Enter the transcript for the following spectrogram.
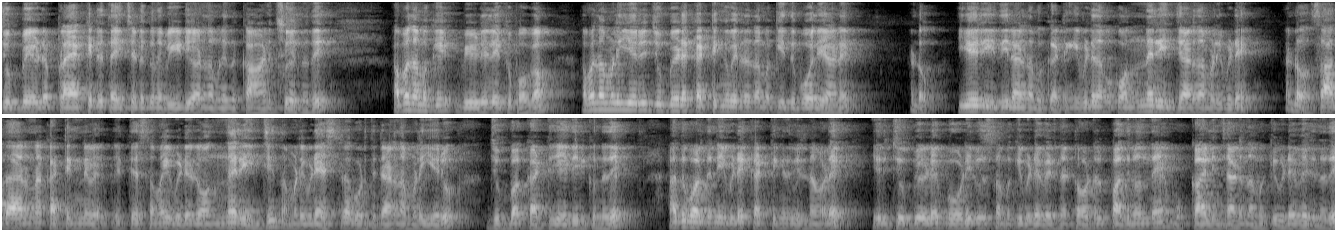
ജുബയുടെ പ്ലാക്കറ്റ് തയ്ച്ചെടുക്കുന്ന വീഡിയോ ആണ് നമ്മൾ ഇന്ന് കാണിച്ചു വരുന്നത് അപ്പോൾ നമുക്ക് വീഡിയോയിലേക്ക് പോകാം. അപ്പോൾ നമ്മൾ ഈ ഒരു ജുബയുടെ കട്ടിങ് വരുന്നത് നമുക്ക് ഇതുപോലെയാണ്. കണ്ടോ? ഈ ഒരു രീതിയിലാണ് നമുക്ക് കട്ടിങ് ഇവിടെ നമുക്ക് ഒന്നര ഇഞ്ചാണ് നമ്മളിവിടെ കണ്ടോ? സാധാരണ കട്ടിങ്ങിന് വ്യത്യസ്തമായി ഇവിടെ ഒരു ഒന്നര ഇഞ്ച് നമ്മളിവിടെ എക്സ്ട്രാ കൊടുത്തിട്ടാണ് നമ്മൾ ഈ ഒരു ജുബ കട്ട് ചെയ്തിരിക്കുന്നത്. അതുപോലെ തന്നെ ഇവിടെ കട്ടിങ് വരുന്ന നമ്മുടെ ഈ ഒരു ജുബയുടെ ബോഡി ലൂസ് നമുക്ക് ഇവിടെ വരുന്നത് ടോട്ടൽ പതിനൊന്ന് മുക്കാലിഞ്ചാണ് നമുക്ക് ഇവിടെ വരുന്നത്.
